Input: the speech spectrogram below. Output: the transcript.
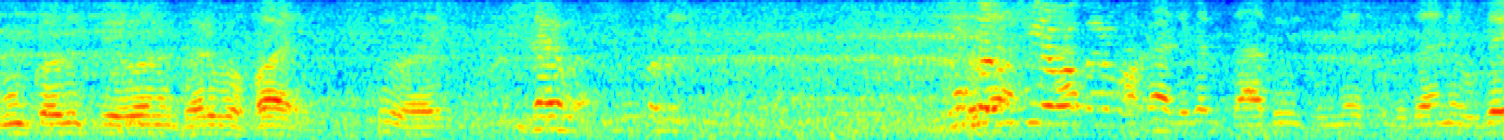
હું કરું છું એવો ગર્વ હોય. શું હોય? જગત સાધુ સંન્યાસી બધાને ઉદય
